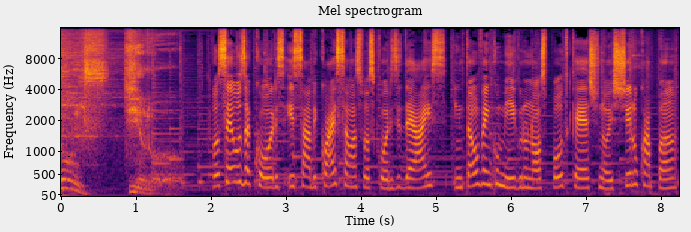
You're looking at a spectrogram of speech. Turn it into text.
No estilo. Você usa cores e sabe quais são as suas cores ideais? Então vem comigo no nosso podcast No Estilo com a Pan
